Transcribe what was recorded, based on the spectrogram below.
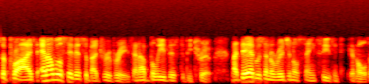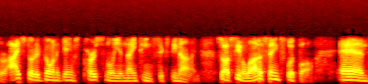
surprised. And I will say this about Drew Brees, and I believe this to be true. My dad was an original Saints season ticket holder. I started going to games personally in 1969, so I've seen a lot of Saints football, and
